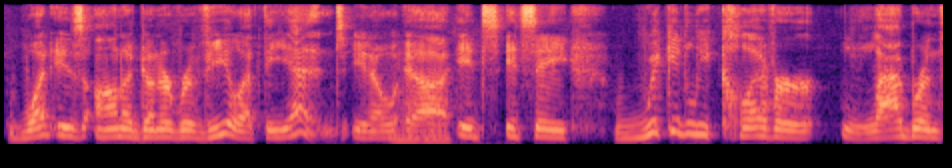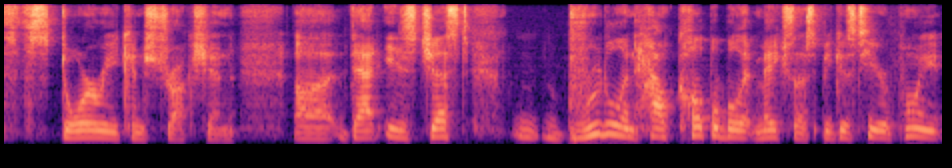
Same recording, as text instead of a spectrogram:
What is Anna going to reveal at the end? You know, uh, it's it's a wickedly clever labyrinth story construction uh, that is just brutal in how culpable it makes us. Because to your point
